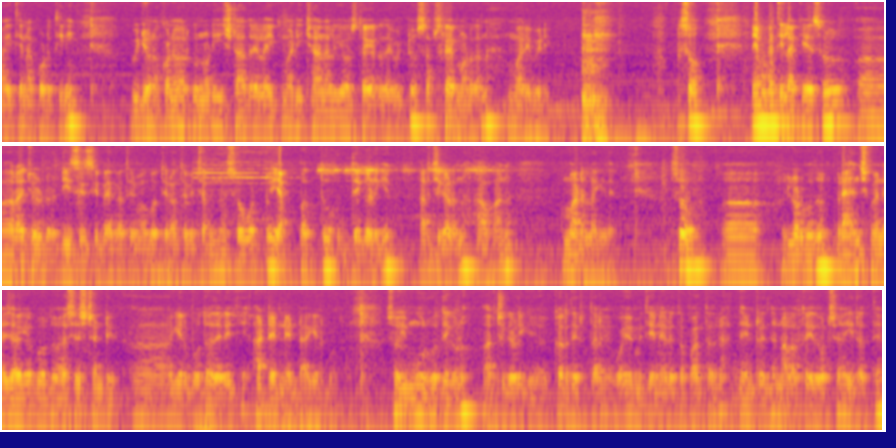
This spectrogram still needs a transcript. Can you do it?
ಮಾಹಿತಿಯನ್ನು ಕೊಡ್ತೀನಿ. ವಿಡಿಯೋನ ಕೊನೆವರೆಗೂ ನೋಡಿ, ಇಷ್ಟ ಆದರೆ ಲೈಕ್ ಮಾಡಿ ಚಾನಲ್ಗೆ ಹೊಸದಾಗಿರೋ ದಯವಿಟ್ಟು ಸಬ್ಸ್ಕ್ರೈಬ್ ಮಾಡೋದನ್ನು ಮರಿಬೇಡಿ. ಸೊ ನೇಮಕಾತಿ ಇಲಾಖೆ ಹೆಸರು Raichur D C C bank ಅಂತ ನಿಮಗೆ ಗೊತ್ತಿರುವಂಥ ವಿಚಾರ ಸೊ ಒಟ್ಟು ಎಪ್ಪತ್ತು ಹುದ್ದೆಗಳಿಗೆ ಅರ್ಜಿಗಳನ್ನು ಆಹ್ವಾನ ಮಾಡಲಾಗಿದೆ. ಸೊ ಇಲ್ಲಿ ನೋಡ್ಬೋದು ಬ್ರಾಂಚ್ ಮ್ಯಾನೇಜರ್ ಆಗಿರ್ಬೋದು ಅಸಿಸ್ಟೆಂಟ್ ಆಗಿರ್ಬೋದು, ಅದೇ ರೀತಿ ಅಟೆಂಡೆಂಟ್ ಆಗಿರ್ಬೋದು. ಸೊ ಈ ಮೂರು ಹುದ್ದೆಗಳು ಅರ್ಜಿಗಳಿಗೆ ಕರೆದಿರ್ತಾರೆ. ವಯೋಮಿತಿ ಏನಿರುತ್ತಪ್ಪ ಅಂತಂದರೆ ಹದಿನೆಂಟರಿಂದ ನಲವತ್ತೈದು ವರ್ಷ ಇರುತ್ತೆ.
